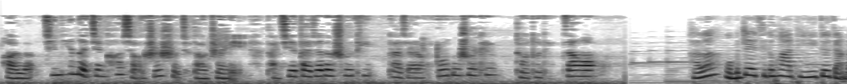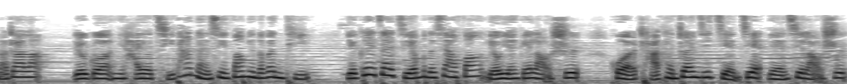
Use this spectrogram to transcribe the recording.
好了，今天的健康小知识就到这里，感谢大家的收听，大家要多多收听，多多点赞哦。好了，我们这期的话题就讲到这儿了。如果你还有其他男性方面的问题，也可以在节目的下方留言给老师，或查看专辑简介联系老师。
